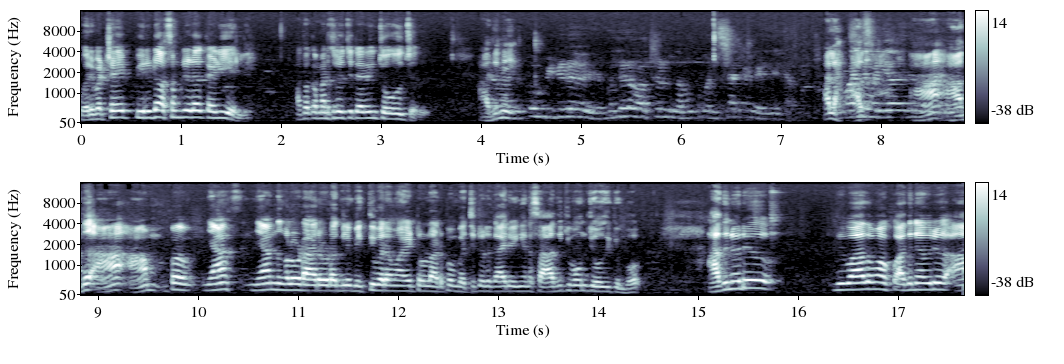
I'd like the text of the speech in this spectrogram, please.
ഒരുപക്ഷെ പീരീഡ് അസംബ്ലിയുടെ കഴിയല്ലേ? അതൊക്കെ മനസ്സിൽ വെച്ചിട്ടായിരിക്കും ചോദിച്ചത്. അതിന് അല്ല ആ അത് ആ ആ ഇപ്പം ഞാൻ ഞാൻ നിങ്ങളോട് ആരോടെങ്കിലും വ്യക്തിപരമായിട്ടുള്ള അടുപ്പം വെച്ചിട്ട് ഒരു കാര്യം ഇങ്ങനെ സാധിക്കുമോ എന്ന് ചോദിക്കുമ്പോൾ അതിനൊരു വിവാദമാക്കും അതിനെ ഒരു ആ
